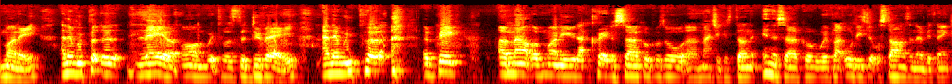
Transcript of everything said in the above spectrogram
money. And then we put the layer on which was the duvet. And then we put a big amount of money that created a circle because all uh, magic is done in a circle with like all these little stars and everything.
